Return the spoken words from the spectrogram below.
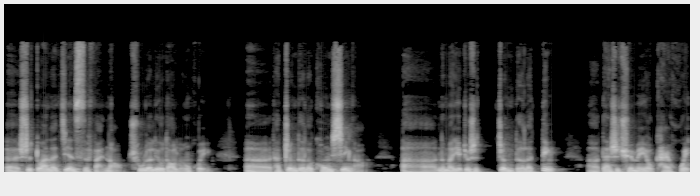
呃，是断了见思烦恼，出了六道轮回，呃，他证得了空性啊，呃，那么也就是证得了定，呃，但是却没有开会，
